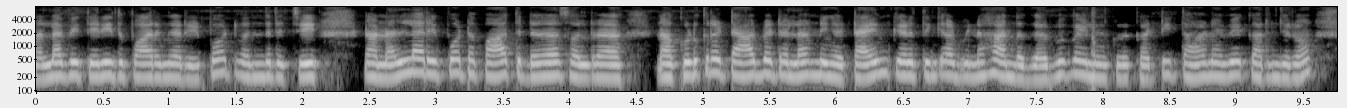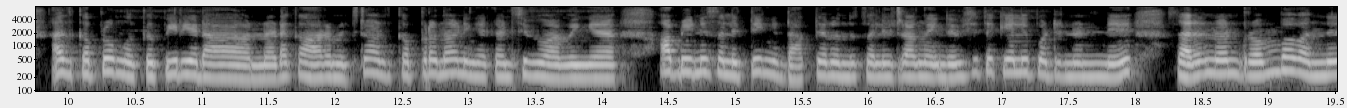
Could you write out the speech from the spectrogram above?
நல்லாவே தெரியுது பாருங்கள் ரிப்போர்ட் வந்துடுச்சு. நான் நல்ல ரிப்போர்ட்டை பார்த்துட்டு தான் சொல்கிறேன் நான் கொடுக்குற டேப்லெட் எல்லாம் நீங்கள் டைம்க்கு எடுத்தீங்க அப்படின்னா அந்த கர்ப்பப்பையில் இருக்கிற கட்டி தானவே கரைஞ்சிரும். அதுக்கப்புறம் உங்களுக்கு பீரியட் நடக்க ஆரம்பிச்சிடும். அதுக்கப்புறம் தான் நீங்கள் கன்சீவ் ஆவீங்க அப்படின்னு சொல்லிட்டு எங்கள் டாக்டர் வந்து சொல்லிடுறாங்க. இந்த விஷயத்த கேள்விப்பட்டு நின்று சரணன் ரொம்ப வந்து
